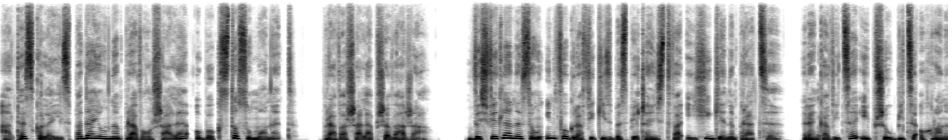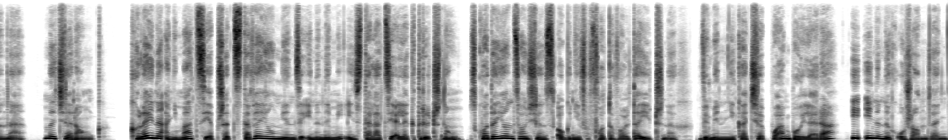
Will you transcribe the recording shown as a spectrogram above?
a te z kolei spadają na prawą szalę obok stosu monet. Prawa szala przeważa. Wyświetlane są infografiki z bezpieczeństwa i higieny pracy, rękawice i przyłbice ochronne, mycie rąk. Kolejne animacje przedstawiają m.in. instalację elektryczną składającą się z ogniw fotowoltaicznych, wymiennika ciepła, bojlera i innych urządzeń,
